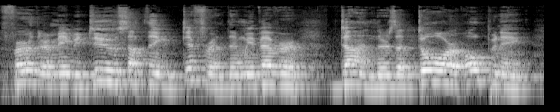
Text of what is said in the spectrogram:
further and maybe do something different than we've ever done. There's a door opening.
